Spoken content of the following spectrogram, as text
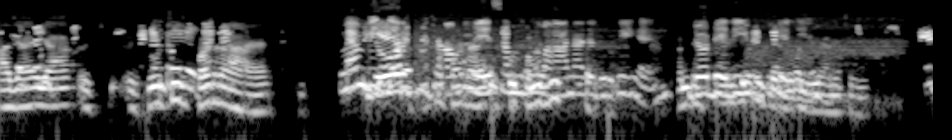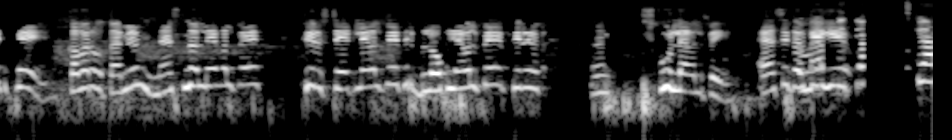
आ जाए या जो चीज़ पढ़ रहा है। मैम जो ये सब आना ज़रूरी है जो डेली यूज़ के लिए स्टेट पे कवर होता है मैम नेशनल लेवल पे फिर स्टेट लेवल पे फिर ब्लॉक लेवल पे फिर स्कूल लेवल पे। ऐसे तो करके ये क्या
